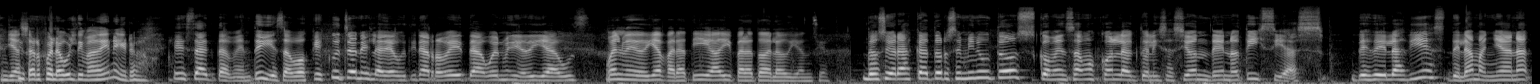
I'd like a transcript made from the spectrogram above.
Y ayer fue la última de enero. Exactamente, y esa voz que escuchan es la de Agustina Robeta. Buen mediodía, Agus. Buen mediodía para ti, Gaby, y para toda la audiencia. 12 horas 14 minutos, comenzamos con la actualización de noticias. Desde las 10 de la mañana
